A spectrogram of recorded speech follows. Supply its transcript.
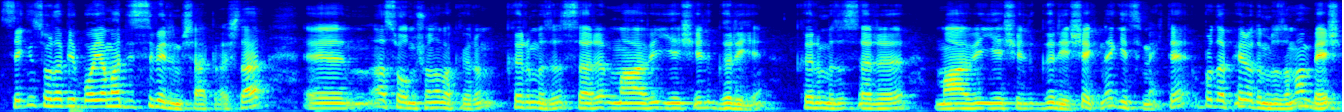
8 soruda bir boyama dizisi verilmiş arkadaşlar. Ee, nasıl olmuş ona bakıyorum. Kırmızı, sarı, mavi, yeşil, gri. Kırmızı, sarı, mavi, yeşil, gri şeklinde gitmekte. Burada periyodumuz o zaman 5.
